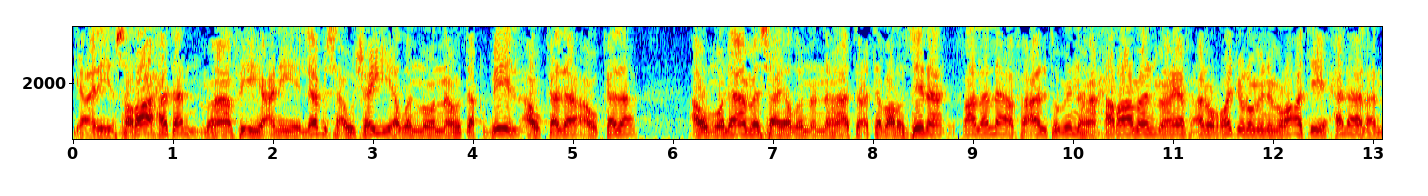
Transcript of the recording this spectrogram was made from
يعني صراحة ما فيه يعني لبس أو شيء يظن أنه تقبيل أو كذا أو كذا أو ملامسة يظن أنها تعتبر زنا. قال لا فعلت منها حراما ما يفعل الرجل من امرأته حلالا.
